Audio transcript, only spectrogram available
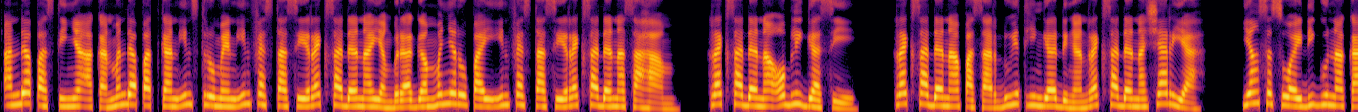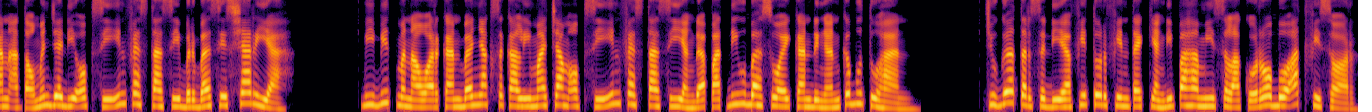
Anda pastinya akan mendapatkan instrumen investasi reksadana yang beragam menyerupai investasi reksadana saham, reksadana obligasi, reksadana pasar duit hingga dengan reksadana syariah, yang sesuai digunakan atau menjadi opsi investasi berbasis syariah. Bibit menawarkan banyak sekali macam opsi investasi yang dapat diubah sesuaikan dengan kebutuhan. Juga tersedia fitur fintech yang dipahami selaku robo advisor,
